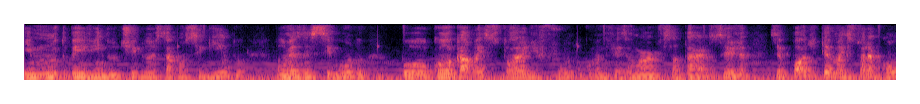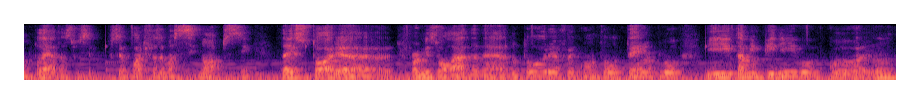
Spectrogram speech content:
e muito bem-vindo. O Tibia não está conseguindo pelo menos nesse segundo, o colocar uma história de fundo, como ele fez em War of Santares, ou seja, você pode ter uma história completa, você, você pode fazer uma sinopse da história de forma isolada, né? A doutora foi encontrou o templo e estava em perigo, um,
